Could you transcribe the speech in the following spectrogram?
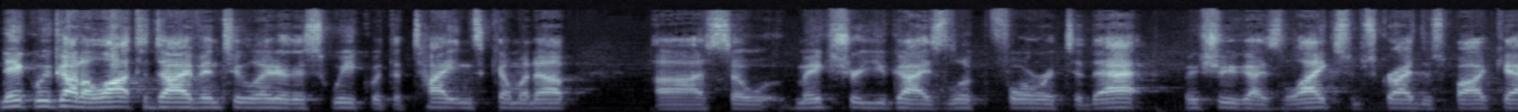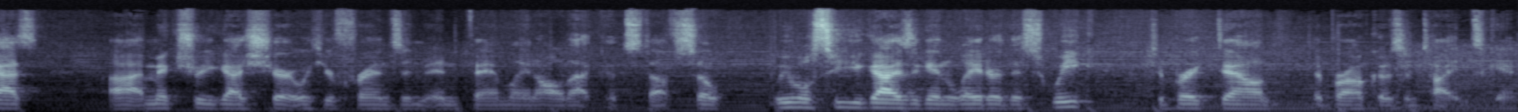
Nick, we've got a lot to dive into later this week with the Titans coming up. Uh, so make sure you guys look forward to that. Make sure you guys like, subscribe to this podcast. Uh, make sure you guys share it with your friends and, and family and all that good stuff. So we will see you guys again later this week to break down the Broncos and Titans game.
